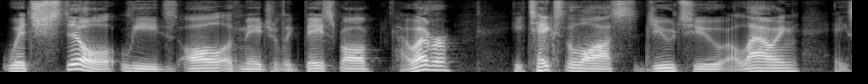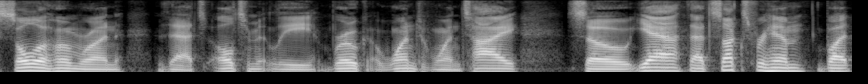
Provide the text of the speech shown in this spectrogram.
which still leads all of Major League Baseball. However, he takes the loss due to allowing a solo home run that ultimately broke a one to one tie. So, yeah, that sucks for him, but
